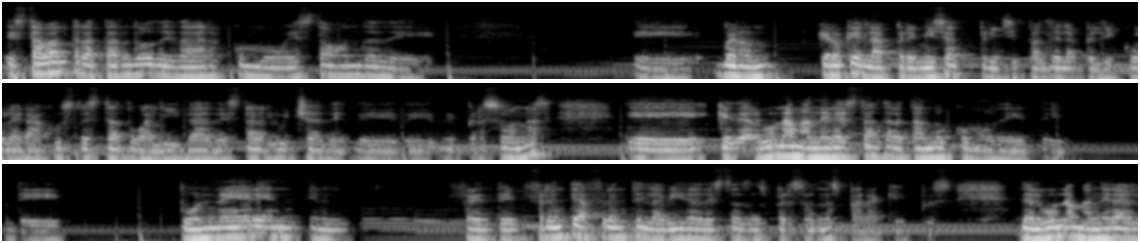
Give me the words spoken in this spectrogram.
estaban tratando de dar como esta onda de... Bueno, creo que la premisa principal de la película era justo esta dualidad, esta lucha de, personas que de alguna manera están tratando como de, poner en, frente, frente a frente la vida de estas dos personas para que, pues, de alguna manera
